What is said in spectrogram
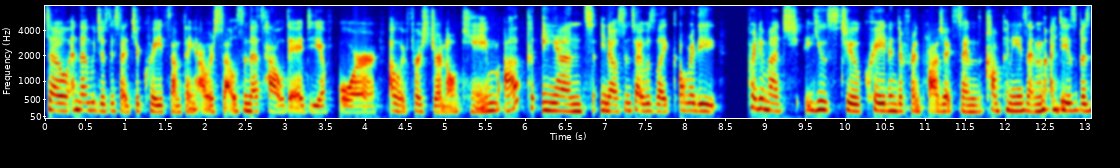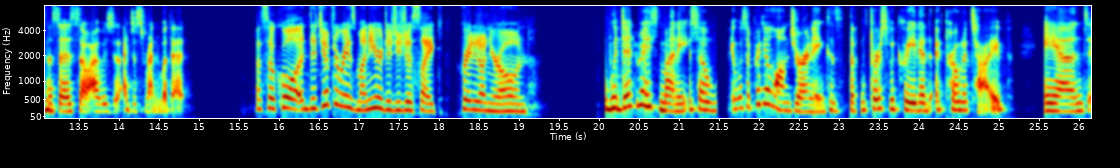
So, and then we just decided to create something ourselves. And that's how the idea for our first journal came up. And, you know, since I was like already pretty much used to creating different projects and companies and ideas businesses, so I was, just, I just ran with it. That's so cool. And did you have to raise money or did you just like create it on your own? We did raise money. So it was a pretty long journey because the first we created a prototype and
